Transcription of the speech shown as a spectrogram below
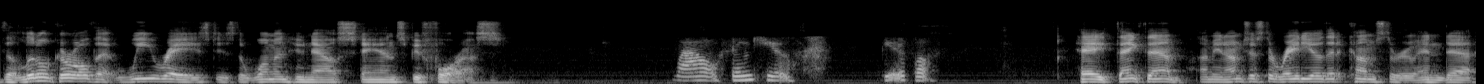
the little girl that we raised is the woman who now stands before us. Wow, thank you. Beautiful. Hey, thank them. I mean, I'm just the radio that it comes through. And, uh,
